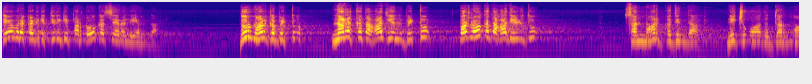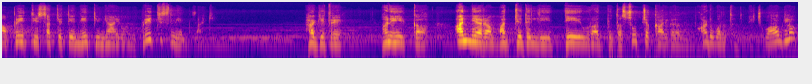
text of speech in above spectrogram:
ದೇವರ ಕಡೆಗೆ ತಿರುಗಿ ಪರಲೋಕ ಸೇರಲಿ ಎಂಬ ದುರ್ಮಾರ್ಗ ಬಿಟ್ಟು, ನರಕದ ಹಾದಿಯನ್ನು ಬಿಟ್ಟು, ಪರಲೋಕದ ಹಾದಿ ಹಿಡಿದು ಸನ್ಮಾರ್ಗದಿಂದ ನಿಜವಾದ ಧರ್ಮ, ಪ್ರೀತಿ, ಸತ್ಯತೆ, ನೀತಿ, ನ್ಯಾಯವನ್ನು ಪ್ರೀತಿಸಲಿ ಎಂಬುದಾಗಿ. ಹಾಗಿದ್ರೆ ಅನೇಕ ಅನ್ಯರ ಮಧ್ಯದಲ್ಲಿ ದೇವರ ಅದ್ಭುತ ಸೂಚಕ ಕಾರ್ಯಗಳನ್ನು ಮಾಡುವಂಥದ್ದು ನಿಜವಾಗ್ಲೂ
